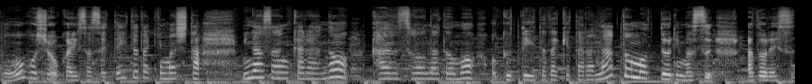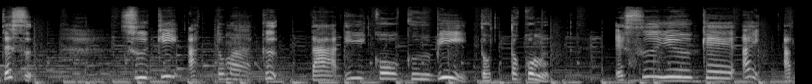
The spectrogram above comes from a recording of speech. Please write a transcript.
本をご紹介させていただきました。皆さんからの感想なども送っていただけたらなと思っております。アドレスです。好きアットマーク大航空 B.com suki アッ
